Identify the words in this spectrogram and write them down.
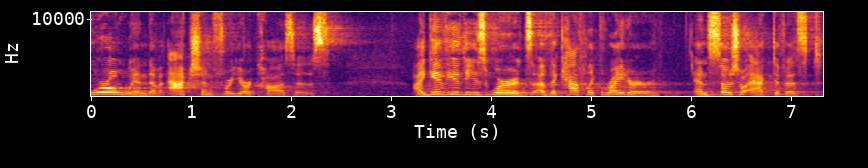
whirlwind of action for your causes, I give you these words of the Catholic writer and social activist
